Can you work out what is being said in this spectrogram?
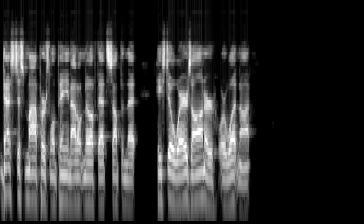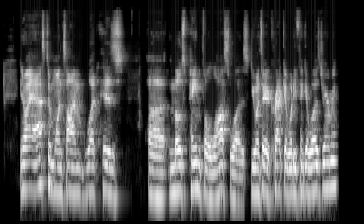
that's just my personal opinion. I don't know if that's something that he still wears on or or whatnot. You know, I asked him one time what his uh, most painful loss was. Do you want to take a crack at what do you think it was, Jeremy?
